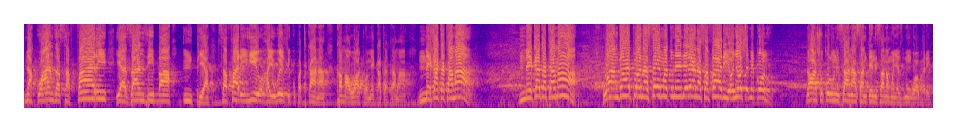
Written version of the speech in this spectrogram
na kuanza safari ya Zanzibar mpya. Safari hiyo haiwezi kupatikana kama watu wamekata tamaa. Mmekata tamaa, mmekata tamaa. Wangapi wanasema tunaendelea na safari? Onyoshe mikono. Nawashukuruni sana, asanteni sana. Mwenyezi Mungu awabariki.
